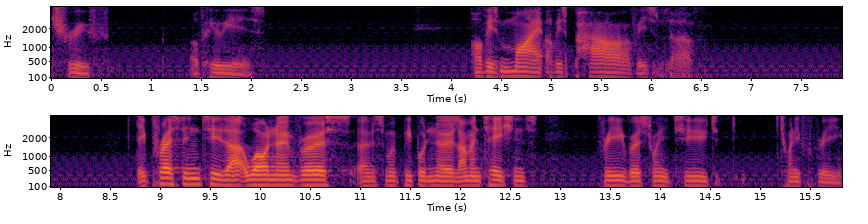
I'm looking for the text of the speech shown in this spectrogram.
truth of who he is of his might, of his power, of his love. They press into that well known verse, um, some people know, Lamentations 3, verse 22 to 23.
